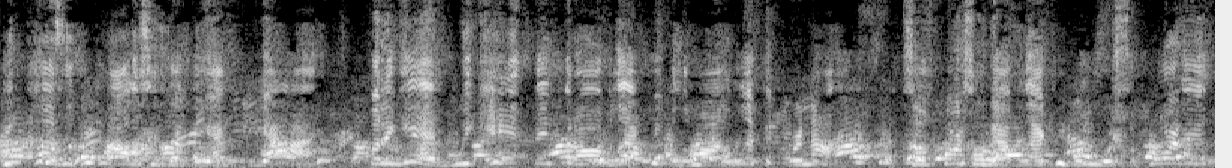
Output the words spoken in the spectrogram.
because of the policies of the FBI. But again, we can't think that all black people are monolithic. We're not. So of course we got black people who are supportive.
